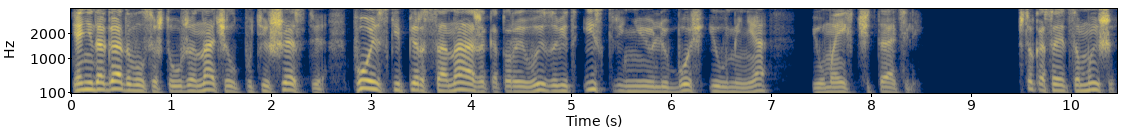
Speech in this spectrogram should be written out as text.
Я не догадывался, что уже начал путешествие, поиски персонажа, который вызовет искреннюю любовь и у меня, и у моих читателей. Что касается мыши,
